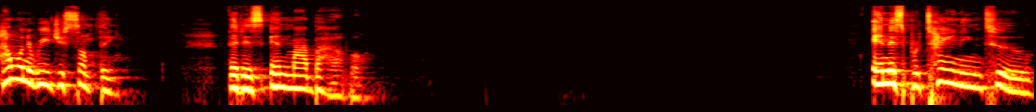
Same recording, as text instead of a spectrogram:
I want to read you something that is in my Bible. And it's pertaining to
